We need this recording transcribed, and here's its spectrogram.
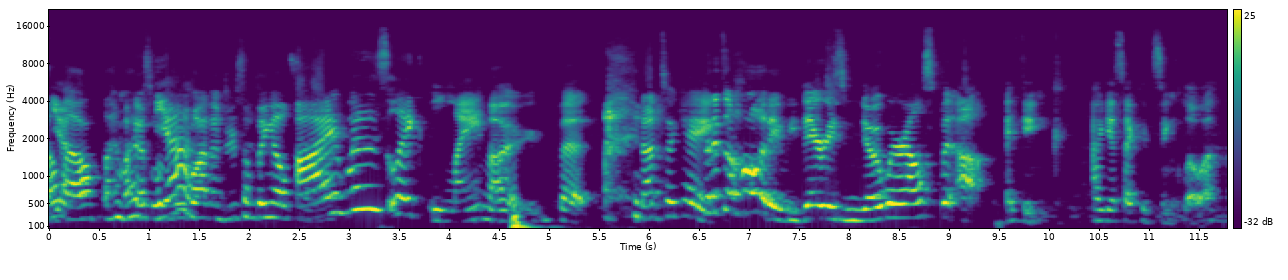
Oh Yeah. well, I might as well Yeah. move on and do something else. now. I was like lame-o, but that's okay. But it's a holiday week. there is nowhere else but up, I think. I guess I could sink lower.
